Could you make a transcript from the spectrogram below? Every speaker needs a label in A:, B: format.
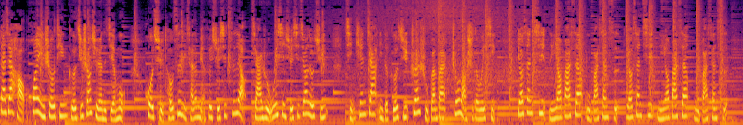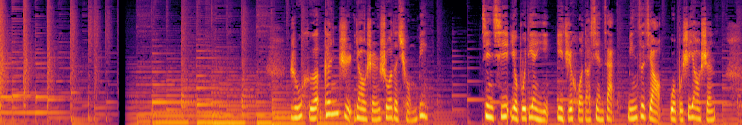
A: 大家好，欢迎收听格局商学院的节目，获取投资理财的免费学习资料，加入微信学习交流群，请添加你的格局专属班班周老师的微信：幺三七零幺八三五八三四，幺三七零幺八三五八三四。如何根治药神说的穷病？近期有部电影一直火到现在，名字叫《我不是药神》。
